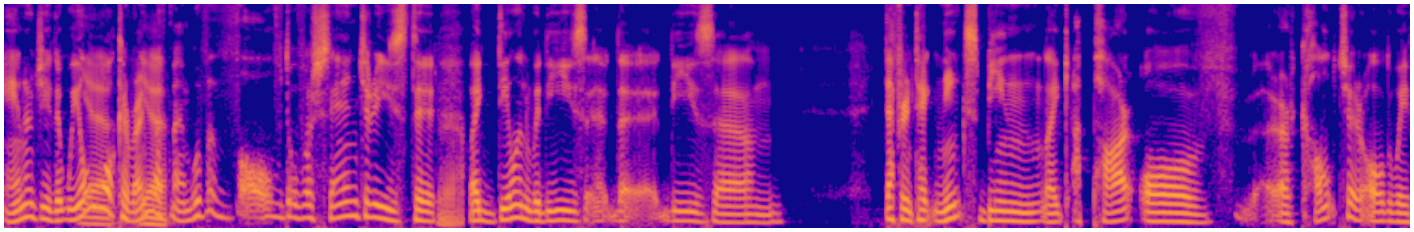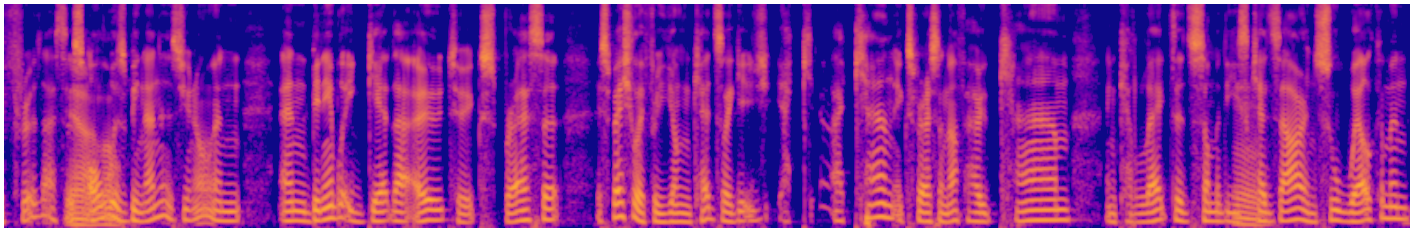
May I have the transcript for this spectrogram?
energy that we all Yeah, walk around yeah. with, man. We've evolved over centuries to like dealing with these uh, the, these um, different techniques being like a part of our culture all the way through this. It's Yeah, always been in us, you know, and and being able to get that out to express it, especially for young kids, like it, I, I can't express enough how calm and collected some of these hmm. kids are, and so welcoming.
